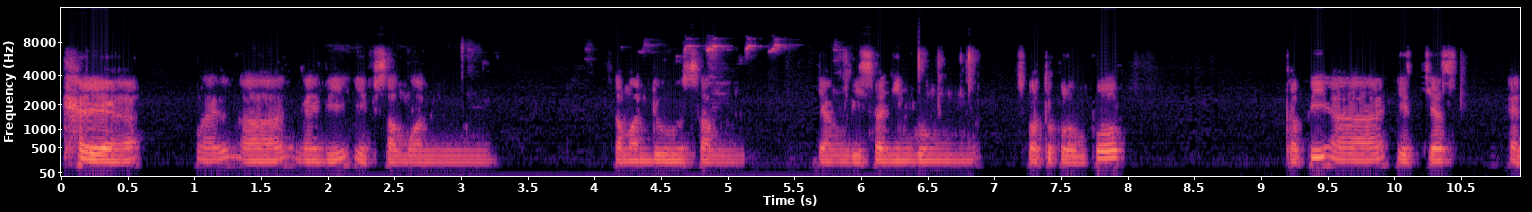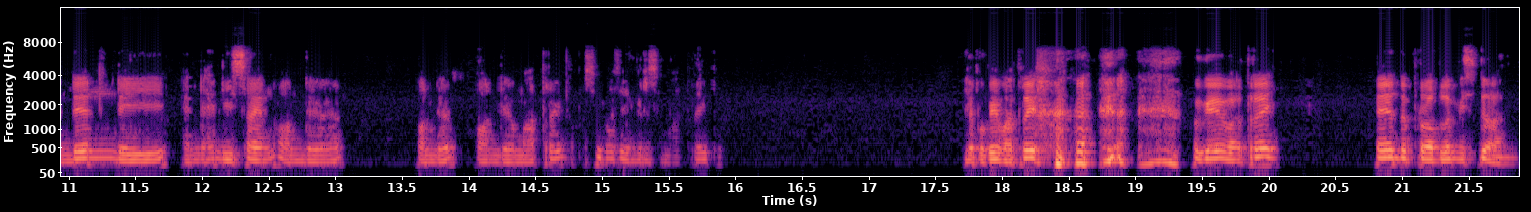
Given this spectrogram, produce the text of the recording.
Kayak well, uh, maybe if someone someone do some yang bisa nyinggung suatu kelompok, tapi uh, it just and then they and then they sign on the on the on the matrai apa sih bahasa Inggris matrai itu? ya pokoknya materai pokoknya materai and the problem is done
